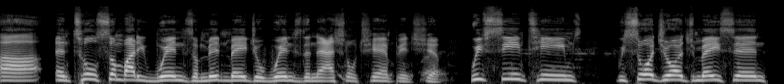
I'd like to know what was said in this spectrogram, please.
uh, until somebody wins a mid major wins the national championship. Right. We've seen teams. We saw George Mason.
